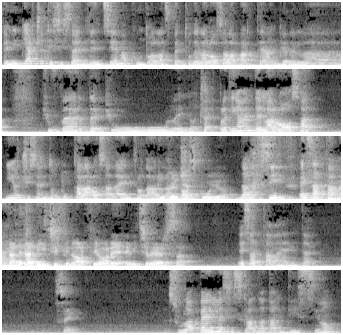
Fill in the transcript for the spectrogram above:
E mi piace che si sente insieme appunto all'aspetto della rosa la parte anche del più verde, più legno. Cioè praticamente la rosa, io ci sento tutta la rosa dentro dal... tutto il cespuglio. da- sì, esattamente. Dalle radici fino al fiore e viceversa. Esattamente. Sì. Sulla pelle si scalda tantissimo.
